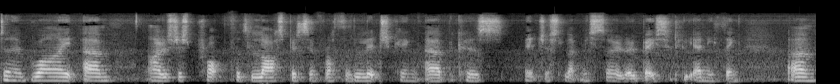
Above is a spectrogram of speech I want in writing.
Don't know why. Um, I was just prot for the last bit of Wrath of the Lich King uh, because it just let me solo basically anything. Um,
